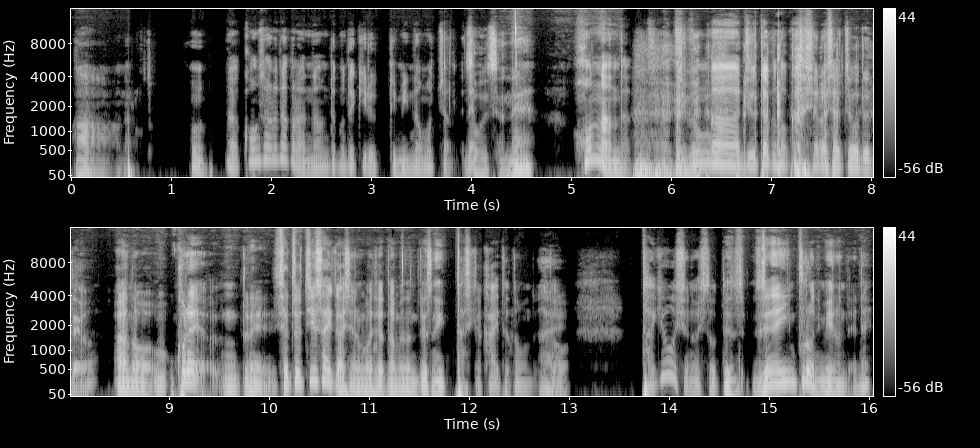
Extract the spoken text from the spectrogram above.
ああ、なるうん。だからコンサルだから何でもできるってみんな思っちゃうんでね。そうですよね。本なんだってさ、自分が住宅の会社の社長でだよ。あの、これ、うんとね、社長小さい会社のままじゃダメなんですね。確か書いてたと思うんだけど、はい他業種の人って全員プロに見えるんだよね。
